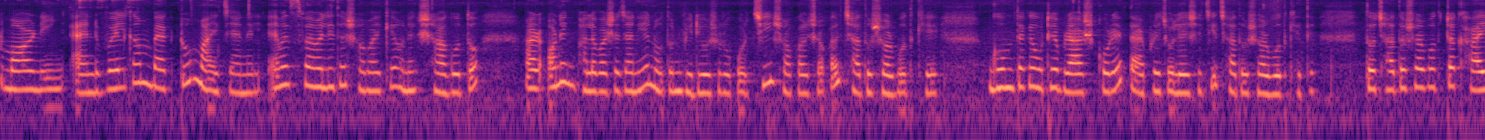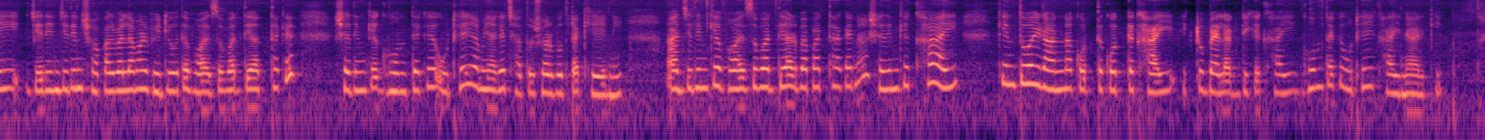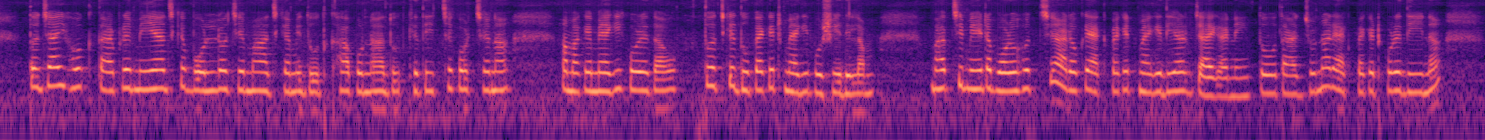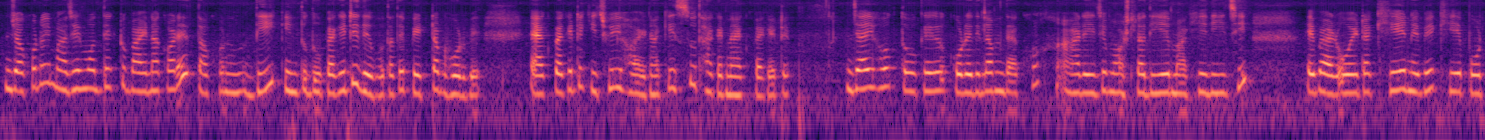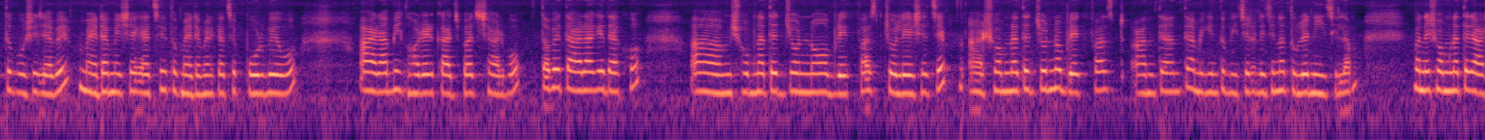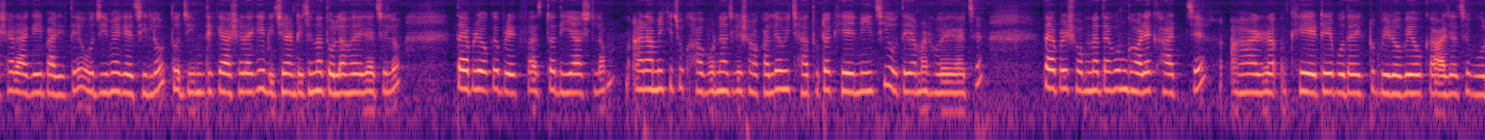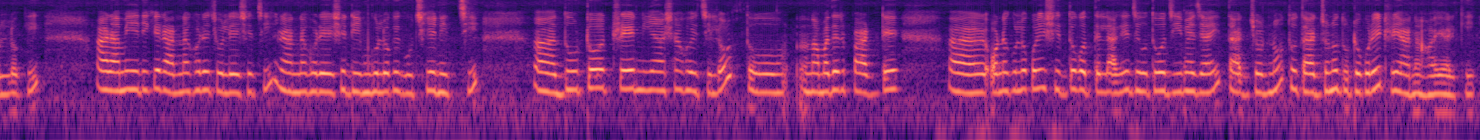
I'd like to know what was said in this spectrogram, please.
Good morning and welcome back to my channel M S ফ্যামিলিতে সবাইকে অনেক স্বাগত। আর অনেক ভালোবাসা জানিয়ে নতুন ভিডিও শুরু করছি সকাল সকাল ছাতু শরবত খেয়ে। ঘুম থেকে উঠে ব্রাশ করে তারপরে চলে এসেছি ছাতু শরবত খেতে। তো ছাতু শরবতটা খাই যেদিন যেদিন সকালবেলা আমার ভিডিওতে ভয়েস ওভার দেওয়ার থাকে, সেদিনকে ঘুম থেকে উঠেই আমি আগে ছাতু শরবতটা খেয়ে নিই। আর যেদিনকে ভয়েস ওভার দেওয়ার ব্যাপার থাকে না, সেদিনকে খাই, কিন্তু ওই রান্না করতে করতে খাই, একটু বেলার দিকে খাই, ঘুম থেকে উঠেই খাই না আর কি। তো যাই হোক, তারপরে মেয়ে আজকে বলল যে, মা, আজকে আমি দুধ খাব না, দুধ খেতে ইচ্ছে করছে না, আমাকে ম্যাগি করে দাও। তো আজকে দু প্যাকেট ম্যাগি বসিয়ে দিলাম। ভাবছি মেয়েটা বড় হচ্ছে আর ওকে এক প্যাকেট ম্যাগি দেওয়ার জায়গা নেই। তো তার জন্য আর এক প্যাকেট করে দিই না। যখন ওই মাঝের মধ্যে একটু বায়না করে, তখন দিই, কিন্তু দু প্যাকেটই দেবো, তাতে পেটটা ভরবে। এক প্যাকেটে কিছুই হয় না, কিচ্ছু থাকে না এক প্যাকেটে। যাই হোক, তো ওকে করে দিলাম, দেখো। আর এই যে মশলা দিয়ে মাখিয়ে দিয়েছি। এবার ও এটা খেয়ে নেবে, খেয়ে পড়তে বসে যাবে। ম্যাডাম এসে গেছে, তো ম্যাডামের কাছে পড়বে ও। আর আমি ঘরের কাজ বাজ সারবো। তবে তার আগে দেখো সোমনাথের জন্য ব্রেকফাস্ট চলে এসেছে। আর সোমনাথের জন্য ব্রেকফাস্ট আনতে আনতে আমি কিন্তু বিছানা টিছানা তুলে নিয়েছিলাম। মানে সোমনাথের আসার আগেই বাড়িতে। ও জিমে গেছিল, তো জিম থেকে আসার আগেই বিছানা টিছানা তোলা হয়ে গেছিল। তারপরে ওকে ব্রেকফাস্টটা দিয়ে আসলাম। আর আমি কিছু খাব না, আজকে সকালে ওই ছাতুটা খেয়ে নিয়েছি, ওতেই আমার হয়ে গেছে। তারপরে সোমনাথ এখন ঘরে খাচ্ছে আর খেয়ে টেয়ে বোধহয় একটু বেরোবেও কাজ আছে বলল কি। আর আমি এদিকে রান্নাঘরে চলে এসেছি। রান্নাঘরে এসে ডিমগুলোকে গুছিয়ে নিচ্ছি। দুটো ট্রে নিয়ে আসা হয়েছিল। তো আমাদের পার ডে অনেকগুলো করেই সিদ্ধ করতে লাগে যেহেতু ও জিমে যায় তার জন্য। তো তার জন্য দুটো করেই ট্রে আনা হয় আর কি।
